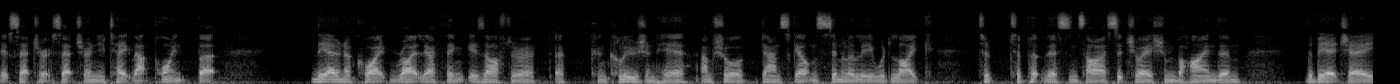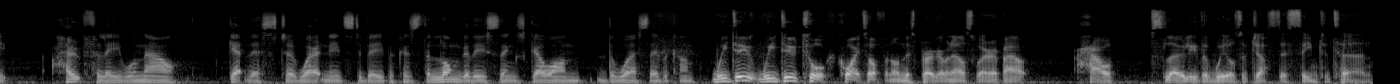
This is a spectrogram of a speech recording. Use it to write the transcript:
etc., etc., and you take that point, but the owner quite rightly, I think, is after a, a conclusion here. I'm sure Dan Skelton similarly would like to, to put this entire situation behind them. The BHA hopefully will now get this to where it needs to be because the longer these things go on, the worse they become. We do we do talk quite often on this program and elsewhere about how slowly the wheels of justice seem to turn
